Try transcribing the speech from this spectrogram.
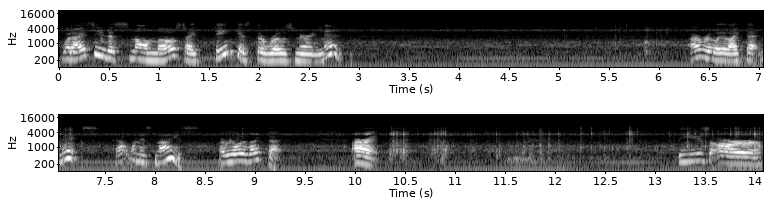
What I seem to smell most, I think, is the rosemary mint. I really like that mix. That one is nice. I really like that. All right, these are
